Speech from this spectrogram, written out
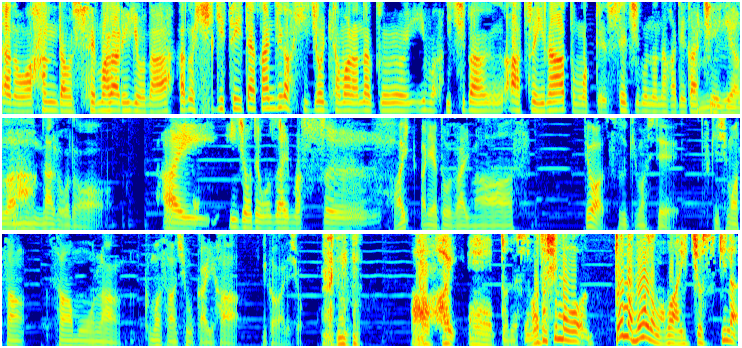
あの、判断を迫られるような、あの、引きついた感じが非常にたまらなく、今、一番熱いなと思ってるですね、自分の中でガチエリアうがん。なるほど。はい、以上でございます。はい、ありがとうございます。では、続きまして、月島さん、サーモンラン、熊さん紹介派、いかがでしょ あ、はい。えーっとですね、私も、どのモードもまあ一応好きな、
